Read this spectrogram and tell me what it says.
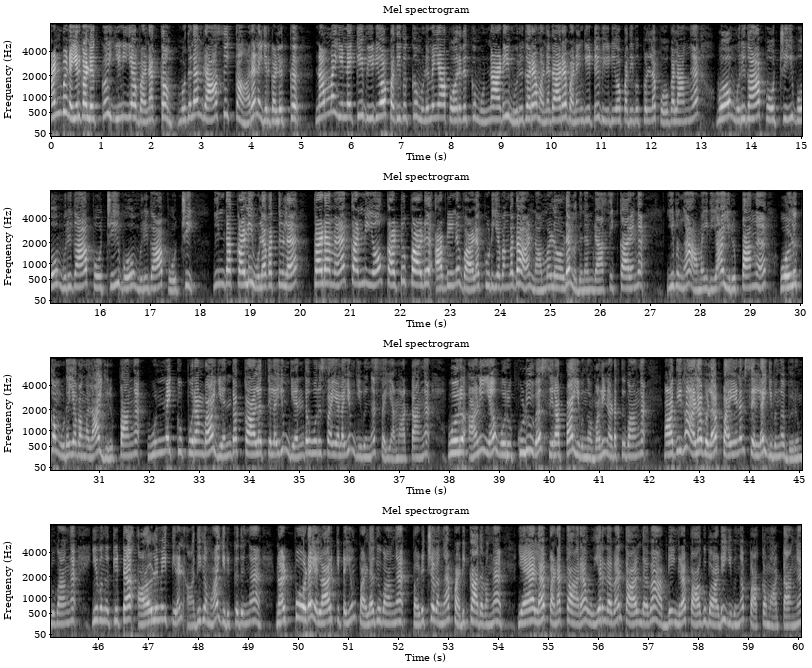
அன்பு நேயர்களுக்கு இனிய வணக்கம். முதலம் ராசிக்கார நேயர்களுக்கு நம்ம இன்னைக்கு வீடியோ பதிவுக்கு முழுமையா போறதுக்கு முன்னாடி முருகர மனதார வணங்கிட்டு வீடியோ பதிவுக்குள்ள போகலாங்க. ஓ முருகா போற்றி ஓ முருகா போற்றி ஓ முருகா போற்றி. இந்த களி உலகத்துல கடமை கண்ணியம் கட்டுப்பாடு அப்படின்னு வாழக்கூடியவங்க தான் நம்மளோட மிதுனம் ராசிக்காரங்க. இவங்க அமைதியா இருப்பாங்க. ஒழுக்கம் உடையவங்களா இருப்பாங்க. உண்மைக்கு புறம்பா எந்த காலத்திலையும் எந்த ஒரு செயலையும் இவங்க செய்ய மாட்டாங்க ஒரு அணிய ஒரு குழுவை சிறப்பா இவங்க வழி நடத்துவாங்க அதிக அளவுல பயணம் செல்ல இவங்க விரும்புவாங்க. இவங்க கிட்ட ஆளுமை திறன் அதிகமா இருக்குதுங்க. நட்போட எல்லார்கிட்டையும் பழகுவாங்க. படிச்சவங்க படிக்காதவங்க ஏழை பணக்காரன் உயர்ந்தவன் தாழ்ந்தவன் அப்படிங்கிற பாகுபாடு இவங்க பார்க்க மாட்டாங்க.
